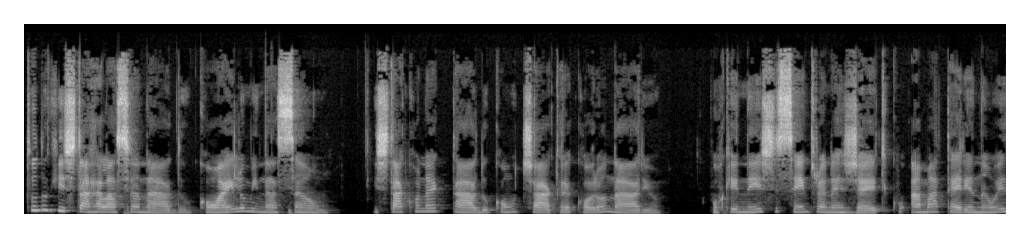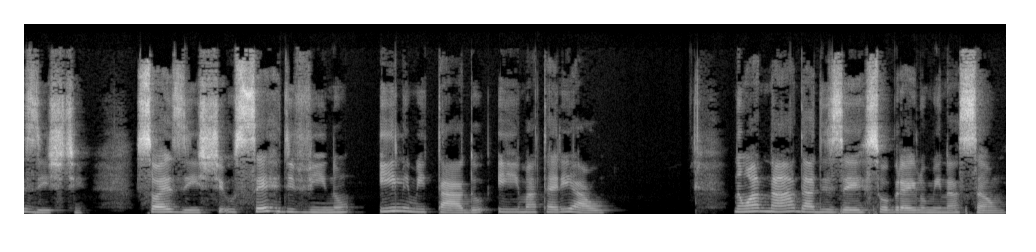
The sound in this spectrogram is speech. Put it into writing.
Tudo que está relacionado com a iluminação está conectado com o chakra coronário, porque neste centro energético a matéria não existe, só existe o ser divino ilimitado e imaterial não há nada a dizer sobre a iluminação.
